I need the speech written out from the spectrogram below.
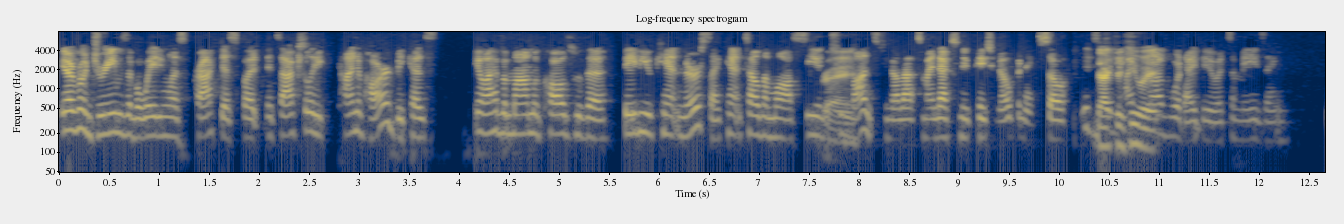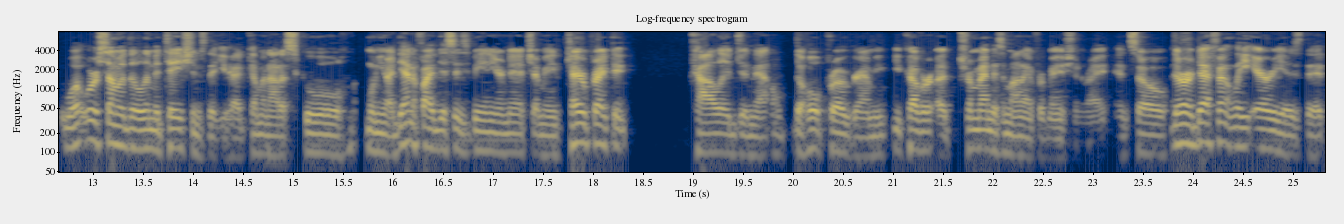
you know, everyone dreams of a waiting list practice, but it's actually kind of hard because you know, I have a mom who calls with a baby who can't nurse. I can't tell them, well, I'll see you in right. two months. You know, that's my next new patient opening. So Dr. Been, Hewitt, I love what I do. It's amazing. What were some of the limitations that you had coming out of school when you identified this as being your niche? I mean, chiropractic college and that the whole program, you, you cover a tremendous amount of information, right? And so there are definitely areas that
